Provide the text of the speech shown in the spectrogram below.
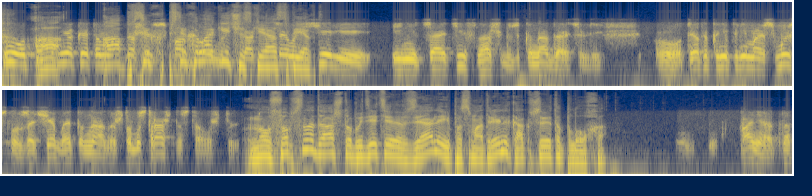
Вот, А- я к этому а псих- психологический как аспект? серии инициатив наших законодателей. Вот. Я только не понимаю смысла, зачем это надо. Чтобы страшно стало, что ли? Ну, собственно, да, чтобы дети взяли и посмотрели, как все это плохо. Понятно.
